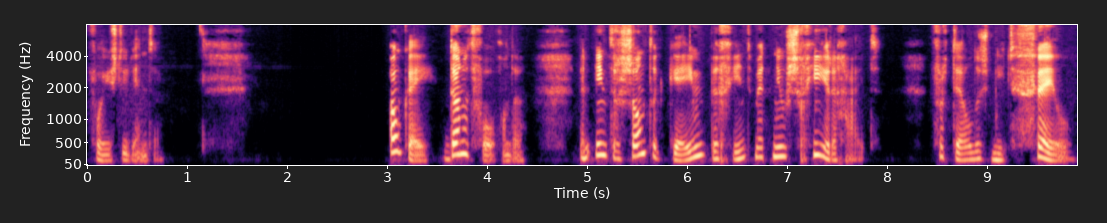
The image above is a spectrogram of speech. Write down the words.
voor je studenten. Oké, dan het volgende. Een interessante game begint met nieuwsgierigheid. Vertel dus niet veel.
